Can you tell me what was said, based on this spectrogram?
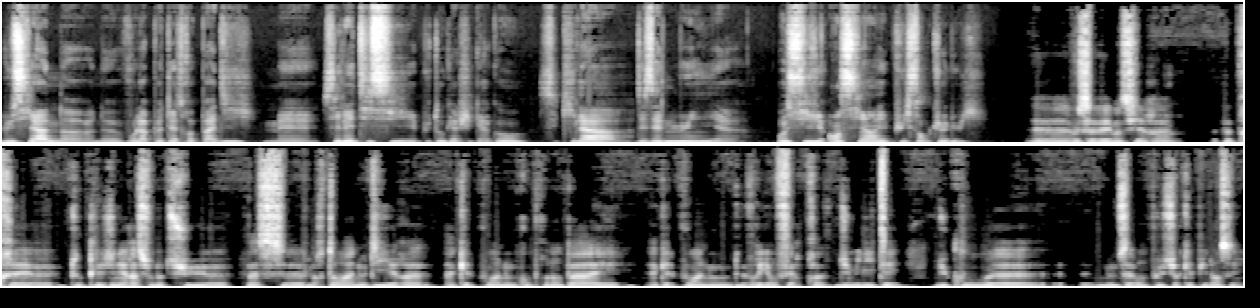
Luciane euh, ne vous l'a peut-être pas dit, mais s'il est ici et plutôt qu'à Chicago, c'est qu'il a des ennemis euh, aussi anciens et puissants que lui. Vous savez, monsieur, à peu près euh, toutes les générations d'au-dessus euh, passent euh, leur temps à nous dire à quel point nous ne comprenons pas et à quel point nous devrions faire preuve d'humilité. Du coup, nous ne savons plus sur quel pied danser.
